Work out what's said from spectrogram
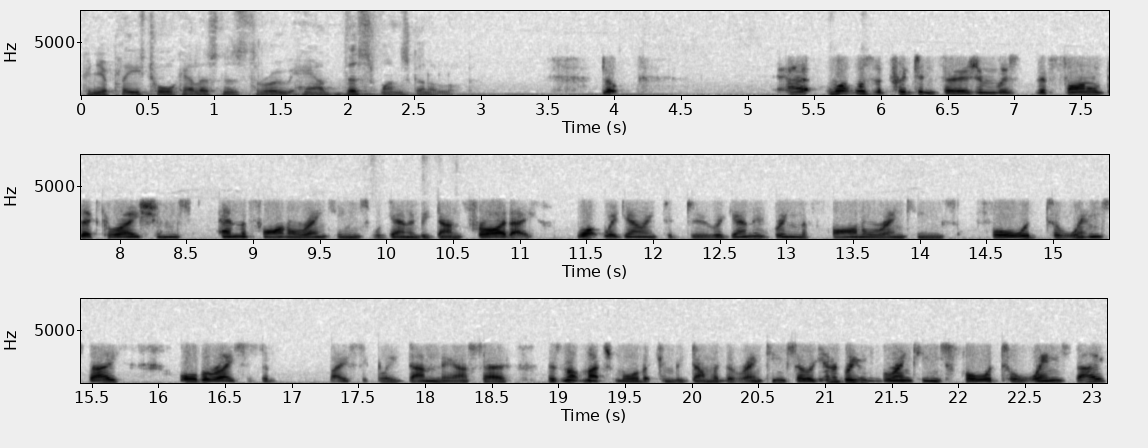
Can you please talk our listeners through how this one's going to look? Look, uh, what was the printed version was the final declarations and the final rankings were going to be done Friday. What we're going to do, we're going to bring the final rankings forward to Wednesday. All the races are basically done now, so there's not much more that can be done with the rankings. So we're going to bring the rankings forward to Wednesday.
